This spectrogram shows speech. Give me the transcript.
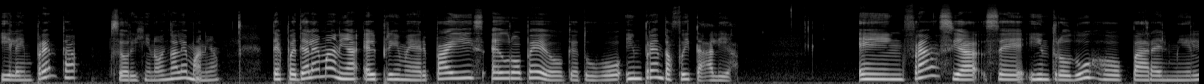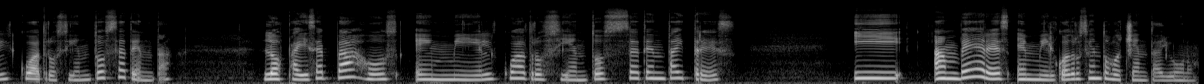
y la imprenta se originó en Alemania. Después de Alemania, el primer país europeo que tuvo imprenta fue Italia. En Francia se introdujo para el 1470, los Países Bajos en 1473 y Amberes en 1481.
